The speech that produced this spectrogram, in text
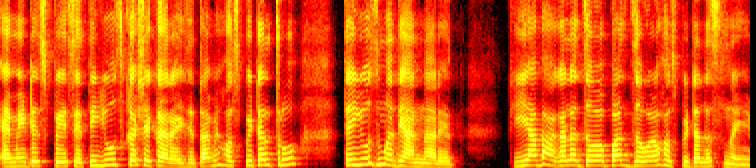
एम ए टी स्पेस आहे ती यूज कसे करायचे? तर आम्ही हॉस्पिटल थ्रू ते यूजमध्ये आणणार आहेत. की या भागाला जवळपास जवळ हॉस्पिटलच नाही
